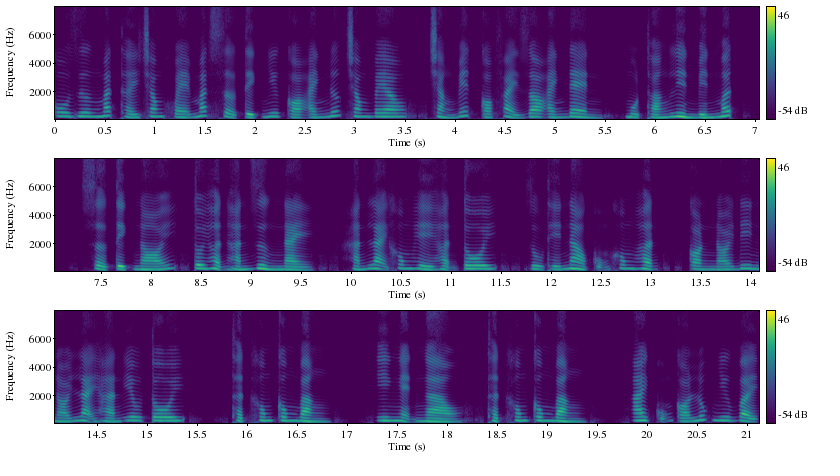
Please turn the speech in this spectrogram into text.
Cô dương mắt thấy trong khóe mắt sở tịch như có ánh nước trong veo, chẳng biết có phải do ánh đèn, một thoáng liền biến mất. Sở tịch nói, tôi hận hắn rừng này, hắn lại không hề hận tôi, dù thế nào cũng không hận, còn nói đi nói lại hắn yêu tôi. Thật không công bằng, y nghẹn ngào, thật không công bằng. Ai cũng có lúc như vậy,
